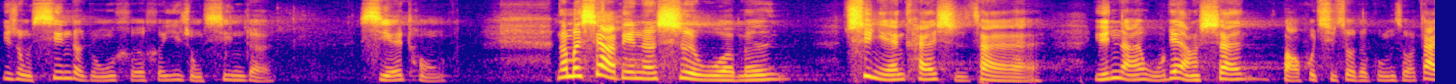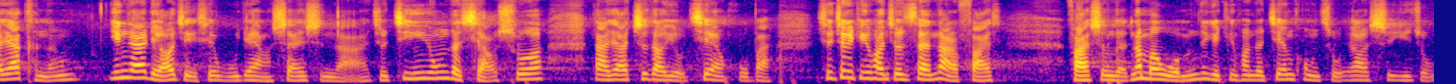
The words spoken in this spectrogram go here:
一种新的融合和一种新的。协同。那么下边呢，是我们去年开始在云南无量山保护区做的工作。大家可能应该了解一些无量山是哪，就金庸的小说，大家知道有剑湖吧？其实这个地方就是在那儿发发生的。那么我们那个地方的监控主要是一种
